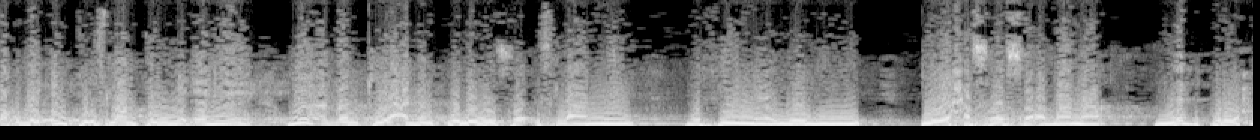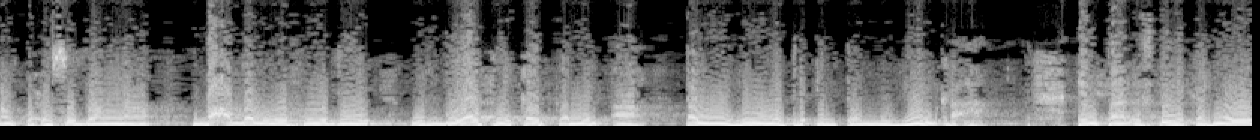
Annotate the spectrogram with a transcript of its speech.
noqday intii islaamtay ma ahee mucdamkii acdamkooda way soo islaameen wa fii maa yelii iyo waxa soo socdana nadkur waxaan ku xusi doonnaa bacda alwufuudi wufdiyaalkii qayb ka mid ah almuhimata inta muhiimka ah. Intaan isdhihi karna way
